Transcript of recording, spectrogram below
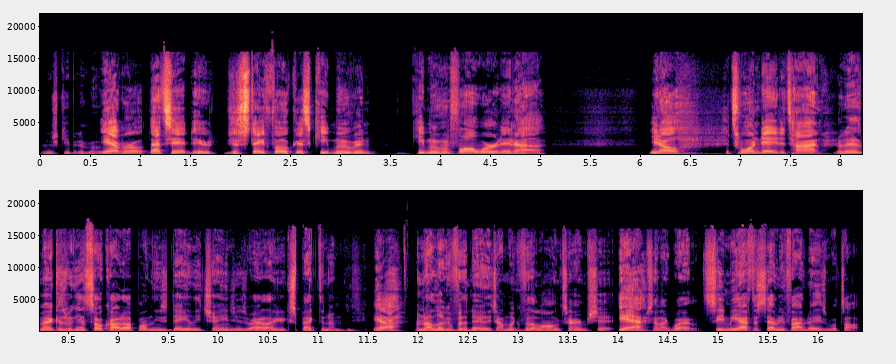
and just keeping it moving. Yeah, bro. That's it, dude. Just stay focused, keep moving, keep moving forward, and uh, you know, it's one day at a time. It is, man, because we get so caught up on these daily changes, right? Like expecting them. Yeah, I'm not looking for the daily. I'm looking for the long term shit. You know Yeah. I'm saying like, what? See me after 75 days, we'll talk.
